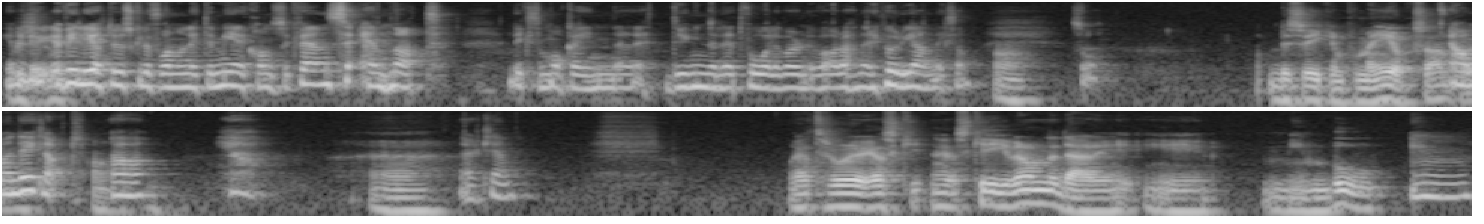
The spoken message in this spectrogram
Jag ville, jag ville ju att du skulle få någon lite mer konsekvens än att liksom åka in ett dygn eller två eller vad det nu var där i början. Liksom. Ja. Så. Besviken på mig också antagligen. Ja, men det är klart. Ja. Ja, ja Eh, verkligen. Och jag tror jag, skri jag skriver om det där i, i min bok. Mm.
